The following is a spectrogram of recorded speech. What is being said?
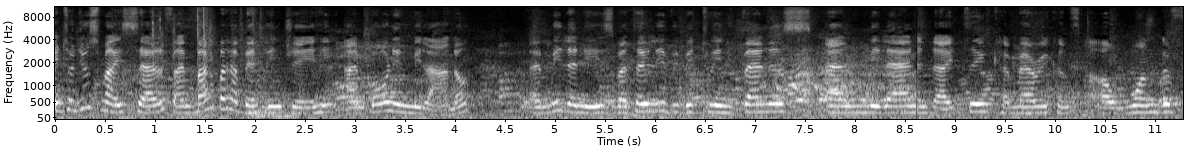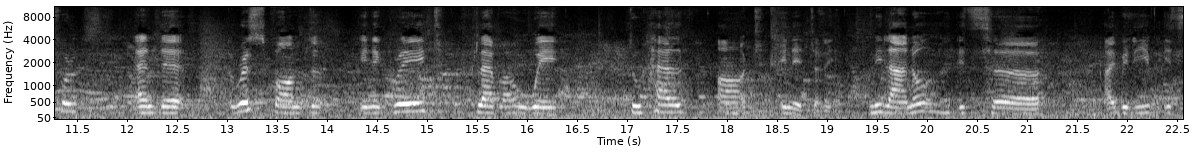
I introduce myself. I'm Barbara Berlingieri. I'm born in Milano. I'm Milanese, but I live between Venice and Milan, and I think Americans are wonderful and they respond in a great, clever way to help art in Italy. Milano, it's, uh, I believe, it's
